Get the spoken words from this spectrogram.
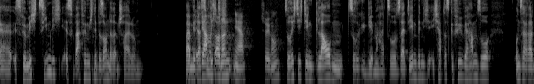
äh, ist für mich ziemlich, es war für mich eine besondere Entscheidung. Weil mir das wir so haben uns richtig, auch noch, ja, Entschuldigung. so richtig den Glauben zurückgegeben hat. So, seitdem bin ich, ich habe das Gefühl, wir haben so unserer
